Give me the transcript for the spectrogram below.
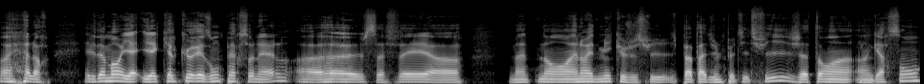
Ouais, alors évidemment, il y a, y a, quelques raisons personnelles. Ça fait maintenant un an et demi que je suis papa d'une petite fille. J'attends un, un garçon.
